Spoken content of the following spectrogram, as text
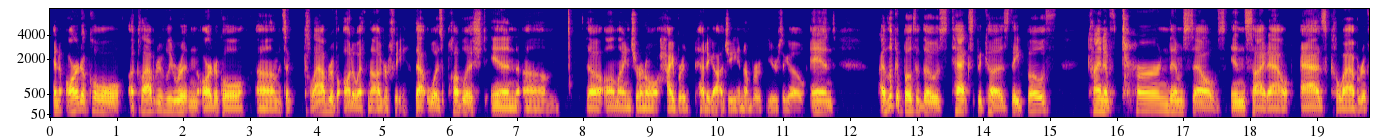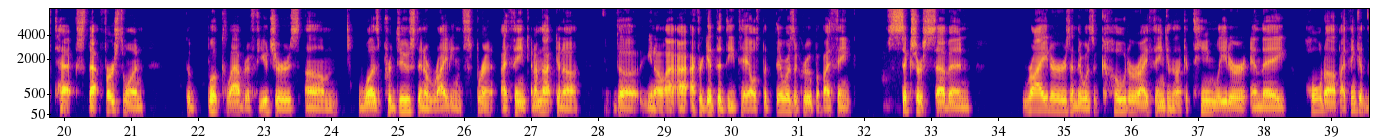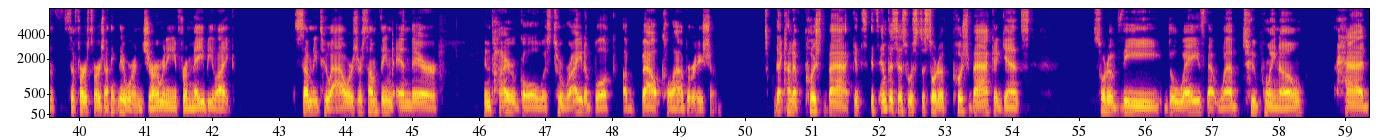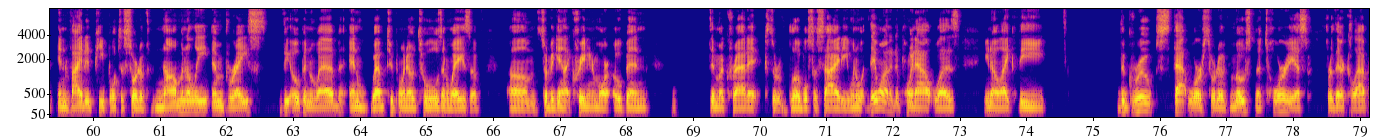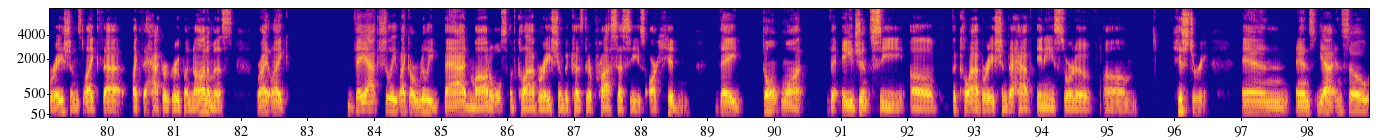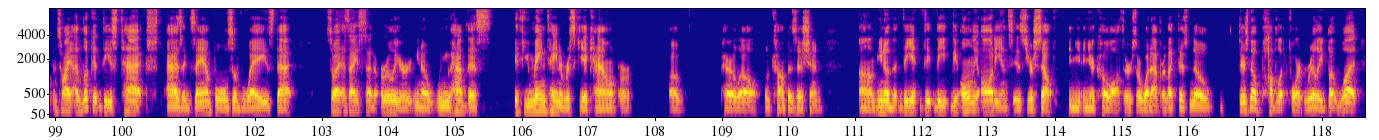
an article, a collaboratively written article. Um, it's a collaborative autoethnography that was published in um, the online journal Hybrid Pedagogy a number of years ago. And I look at both of those texts because they both kind of turn themselves inside out as collaborative texts. That first one, the book Collaborative Futures, um, was produced in a writing sprint. I think, and I'm not gonna the you know I, I forget the details, but there was a group of I think six or seven writers, and there was a coder I think, and like a team leader, and they holed up. I think the, the first version. I think they were in Germany for maybe like 72 hours or something, and their entire goal was to write a book about collaboration that kind of pushed back its its emphasis was to sort of push back against sort of the the ways that Web 2.0 had invited people to sort of nominally embrace the open web and Web 2.0 tools and ways of um, sort of again like creating a more open, democratic sort of global society. When what they wanted to point out was, you know, like the the groups that were sort of most notorious for their collaborations, like that, like the hacker group Anonymous, right? Like they actually like are really bad models of collaboration because their processes are hidden. They don't want the agency of the collaboration to have any sort of um, history. And and yeah and so and so I, I, look at these texts as examples of ways that so as i said earlier you know when you have this if you maintain a risky account or of parallel composition um, you know the, the, the the only audience is yourself and, and your co-authors or whatever. Like there's no there's no public for it really. But what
